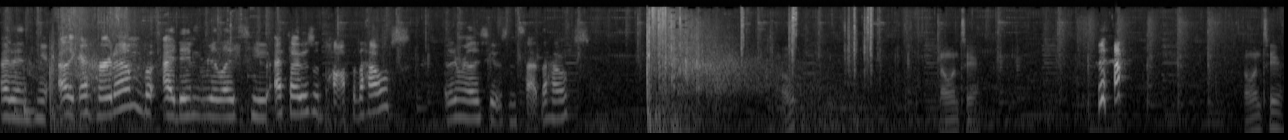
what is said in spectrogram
I didn't hear. Like I heard him, but I didn't realize he. I thought he was on top of the house. I didn't realize he was inside the house. oh, no one's here. no one's here.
